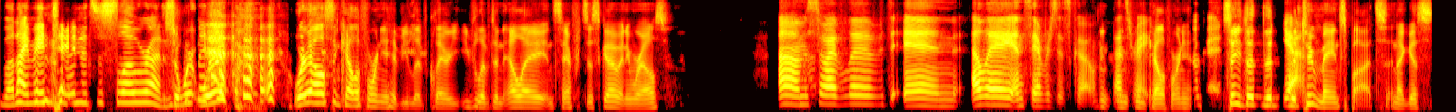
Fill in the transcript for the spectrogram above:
but i maintain it's a slow run So where, where where else in California have you lived, Claire? You've lived in LA and San Francisco. Anywhere else? Um, so I've lived in LA and San Francisco. In- That's in, in right. California. okay So the, the Yeah. the two main spots, and I guess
